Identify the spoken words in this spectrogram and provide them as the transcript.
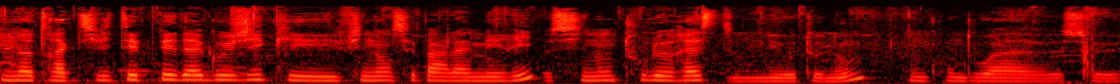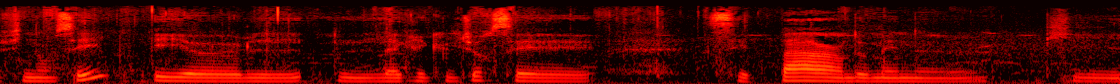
Notre activité pédagogique est financée par la mairie. Sinon, tout le reste, on est autonome, donc on doit euh, se financer. Et euh, l'agriculture, c'est c'est pas un domaine euh,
